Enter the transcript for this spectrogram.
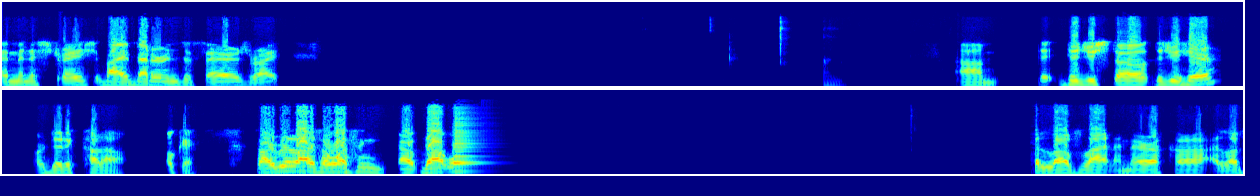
Administration, by Veterans Affairs, right? Um, th- did you still, did you hear or did it cut out? Okay. So I realized I wasn't, uh, that was, I love Latin America. I love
